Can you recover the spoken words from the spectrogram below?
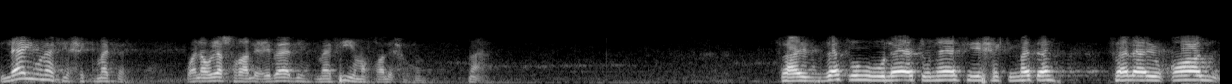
لا ينافي حكمته وأنه يشرع لعباده ما فيه مصالحهم. نعم. فعزته لا تنافي حكمته فلا يقال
